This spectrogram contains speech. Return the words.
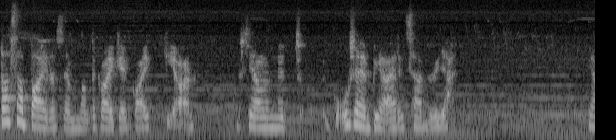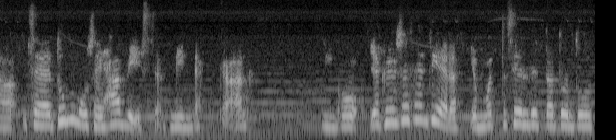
tasapainoisemmalta kaiken kaikkiaan, kun siellä on nyt useampia eri sävyjä. Ja se tummuus ei häviä sieltä minnekään. Niin kuin, ja kyllä sä sen tiedätkin, mutta silti tämä tuntuu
